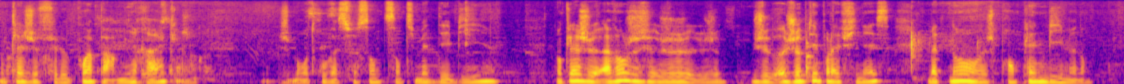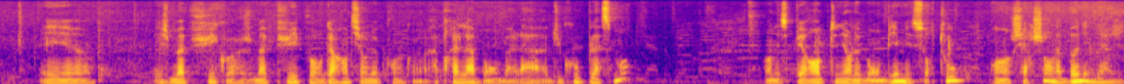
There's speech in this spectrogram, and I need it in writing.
Donc là, je fais le point par miracle. Je me retrouve à 60 cm des billes. Donc là, je, avant, je, je- j'optais pour la finesse. Maintenant, je prends pleine bille maintenant. Et, euh, je m'appuie, quoi. Je m'appuie pour garantir le point. Après, là, bon, bah là, du coup, placement. En espérant obtenir le bon biais, mais surtout en cherchant la bonne énergie.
